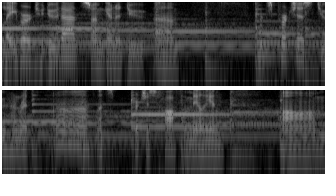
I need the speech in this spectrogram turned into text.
labor to do that. So I'm gonna do, um, let's purchase 200, uh, let's purchase half a million um,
